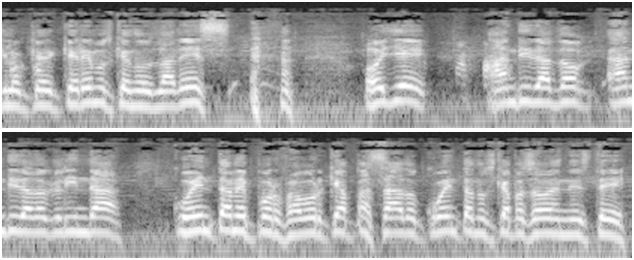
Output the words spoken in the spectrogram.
lo que queremos que nos la des. Oye, Andy Dadog, Andy Dadog Linda, cuéntame por favor qué ha pasado. Cuéntanos qué ha pasado en este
